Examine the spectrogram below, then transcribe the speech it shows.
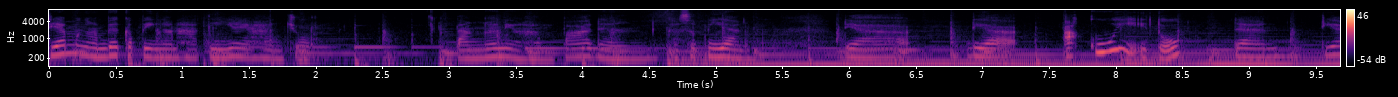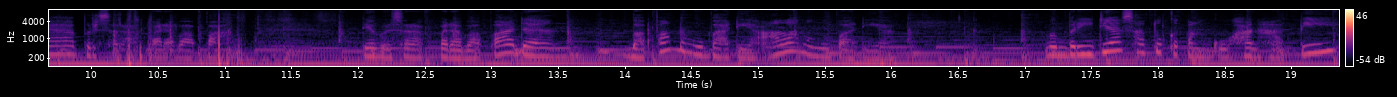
dia mengambil kepingan hatinya yang hancur. Tangan yang hampa dan kesepian. Dia dia akui itu dan dia berserah kepada Bapa. Dia berserah kepada Bapa dan Bapa mengubah dia, Allah mengubah dia. Memberi dia satu ketangguhan hati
